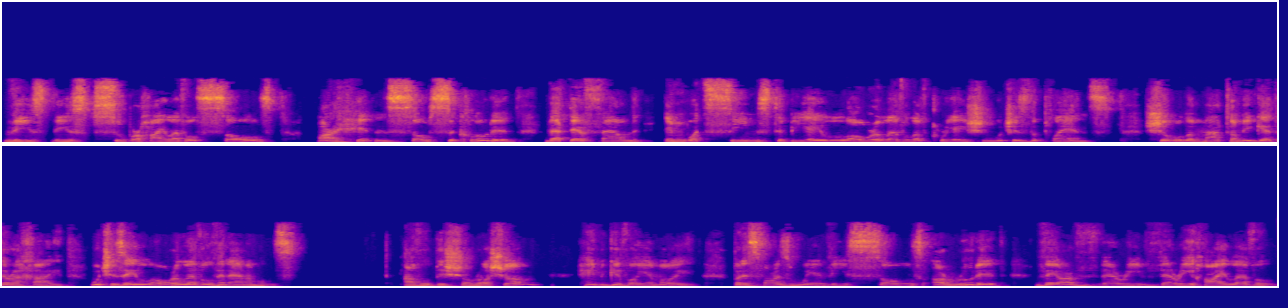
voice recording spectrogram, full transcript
these these super high level souls are hidden so secluded that they're found in what seems to be a lower level of creation, which is the plants, which is a lower level than animals. But as far as where these souls are rooted, they are very, very high level.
